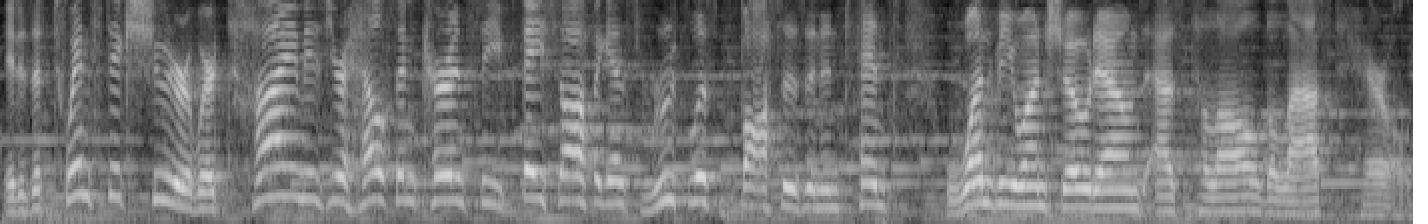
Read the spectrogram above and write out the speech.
It is a twin stick shooter where time is your health and currency. Face off against ruthless bosses in intense 1v1 showdowns as Talal the Last Herald.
